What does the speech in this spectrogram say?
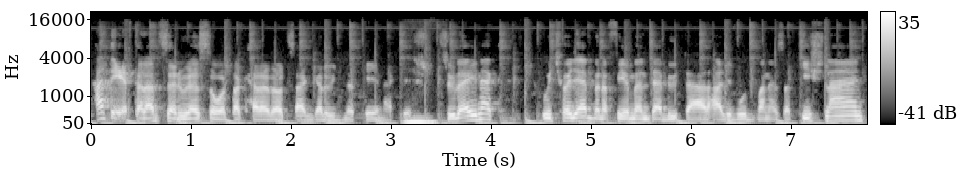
Hát értelemszerűen szóltak Helena Cengel ügynökének és szüleinek, úgyhogy ebben a filmben debütál Hollywoodban ez a kislány.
